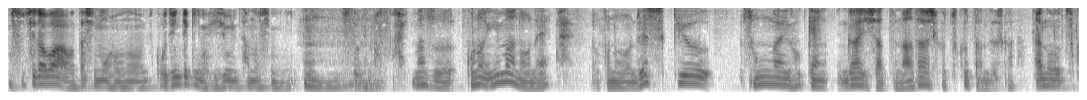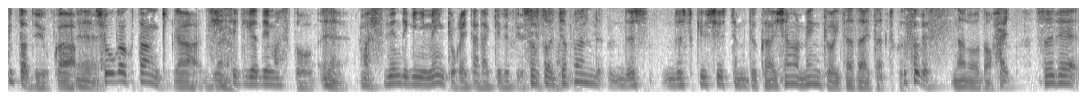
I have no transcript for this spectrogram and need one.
うん、そちらは私も個人的にも非常に楽しみにしております、うんはい、まずこの今のね、はい、このレスキュー損害保険会社っていうのは新しく作ったんですか？あの作ったというか、ええ、少額短期が実績が出ますと、ええ、まあ、必然的に免許がいただけるというそうそうジャパンレスレスキューシステムという会社が免許をいただいたってことそうです。なるほど、はい、それで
